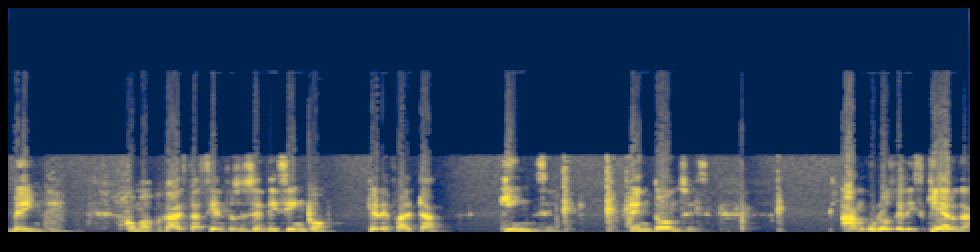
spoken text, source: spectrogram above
20. Como acá está 165, ¿qué le falta? 15. Entonces, ángulos de la izquierda,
